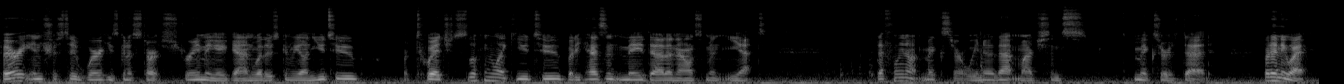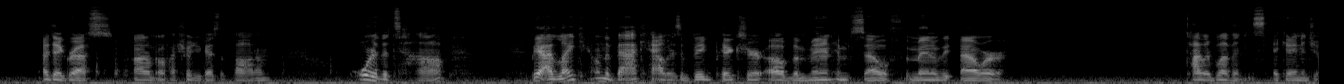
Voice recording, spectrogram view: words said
very interested where he's going to start streaming again, whether it's going to be on YouTube or Twitch. It's looking like YouTube, but he hasn't made that announcement yet. Definitely not Mixer. We know that much since Mixer is dead. But anyway, I digress. I don't know if I showed you guys the bottom or the top. But yeah, I like on the back how there's a big picture of the man himself, the man of the hour, Tyler Blevins, aka Ninja.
